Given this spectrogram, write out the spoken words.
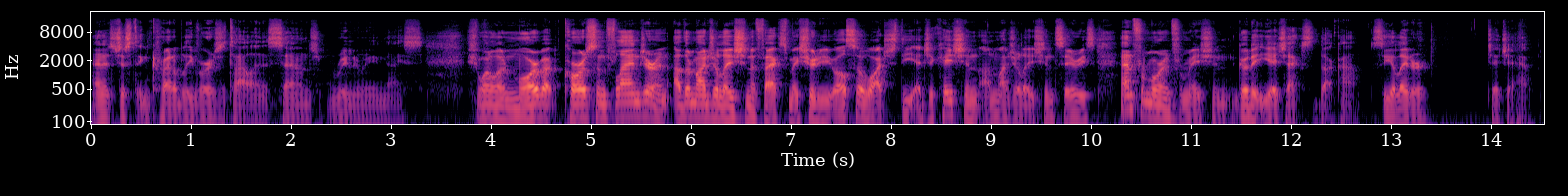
and it's just incredibly versatile and it sounds really, really nice. If you want to learn more about chorus and flanger and other modulation effects, make sure you also watch the Education on Modulation series. And for more information, go to ehx.com. See you later. JJ out.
